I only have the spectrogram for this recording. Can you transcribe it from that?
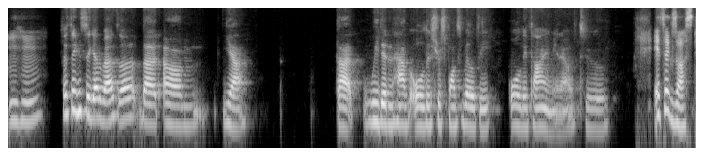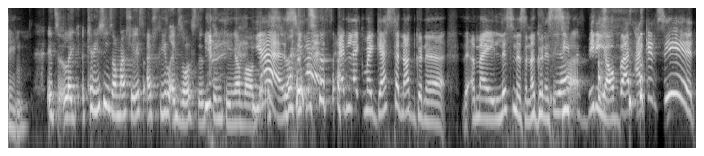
mm-hmm. For things to get better that, um, yeah, that we didn't have all this responsibility all the time, you know, to It's exhausting. it's like can you see it on my face i feel exhausted Yeah. thinking about Yes, this, right? yes. And like my guests are not gonna, my listeners are not gonna see Yeah. this video, but I can see it.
